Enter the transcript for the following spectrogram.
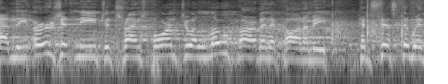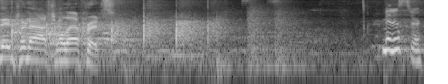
and the urgent need to transform to a low-carbon economy consistent with international efforts? Minister.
